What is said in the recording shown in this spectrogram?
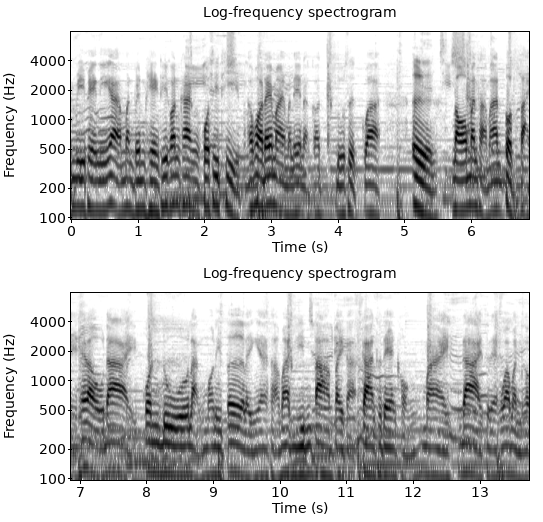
MV เพลงนี้อะมันเป็นเพลงที่ค่อนข้าง positive แล้วพอได้มามาเล่นอะก็รู้สึกว่า เออน้องมันสามารถสดใสให้เราได้ คนดูหลังมอนิเตอร์อะไรเงี้ยสามารถยิ้มตามไปกับการแสดงของไมค์ได้ แสดงว่ามันก็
